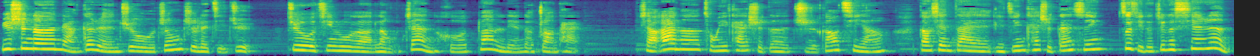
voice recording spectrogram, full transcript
于是呢，两个人就争执了几句，就进入了冷战和断联的状态。小爱呢，从一开始的趾高气扬，到现在已经开始担心自己的这个现任，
